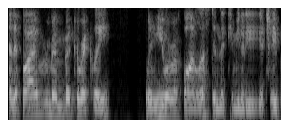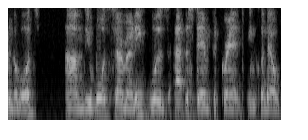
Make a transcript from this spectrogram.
And if I remember correctly, when you were a finalist in the Community Achievement Awards, um, the awards ceremony was at the Stamford Grand in Glenelg.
